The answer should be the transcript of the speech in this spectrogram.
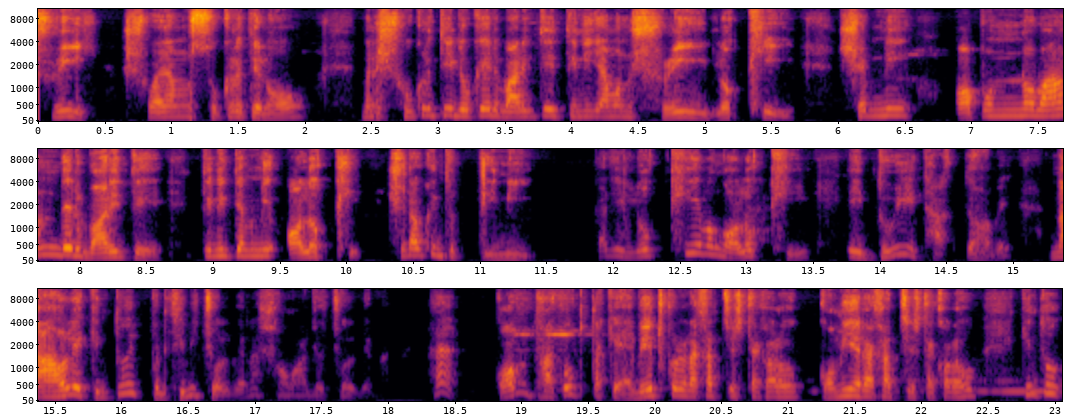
শ্রী স্বয়ং সুকৃতিন মানে সুকৃতি লোকের বাড়িতে তিনি যেমন শ্রী, লক্ষ্মী, সেমনি অপন্নবানদের বাড়িতে তিনি তেমনি অলক্ষ্মী, সেটাও কিন্তু তিনি। কাজে লক্ষ্মী এবং অলক্ষ্মী এই দুই থাকতে হবে, না হলে কিন্তু পৃথিবী চলবে না, সমাজও চলবে না। হ্যাঁ? কম থাকুক, তাকে অ্যাভেড করে রাখার চেষ্টা করা হোক, কমিয়ে রাখার চেষ্টা করা হোক। কিন্তু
